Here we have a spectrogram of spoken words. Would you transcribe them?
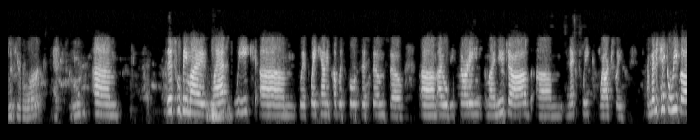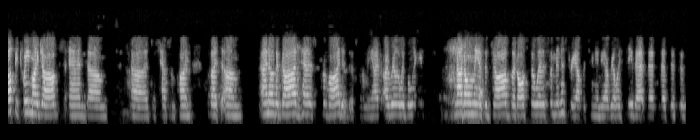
with your work at school? Um, this will be my last week um, with Wake County Public School System. So um, I will be starting my new job um, next week. Well, actually, I'm going to take a week off between my jobs and um, uh, just have some fun. But um, I know that God has provided this for me. I, I really believe not only as a job but also as a ministry opportunity. I really see that that that this is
